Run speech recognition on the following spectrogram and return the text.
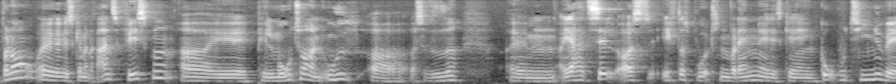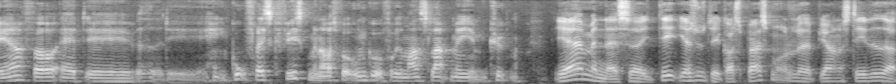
hvornår øh, skal man rense fisken og øh, pille motoren ud og, og så videre? Øhm, og jeg har selv også efterspurgt, sådan, hvordan øh, skal en god rutine være for at øh, hvad hedder det, have en god frisk fisk, men også for at undgå at få så meget slam med hjem i køkkenet. Ja, men altså, det, jeg synes, det er et godt spørgsmål, øh, Bjørn har stillet, og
